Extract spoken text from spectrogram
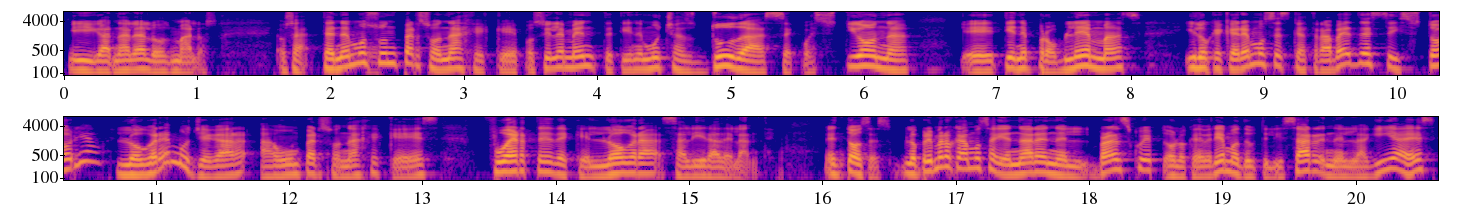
y ganarle a los malos. O sea, tenemos un personaje que posiblemente tiene muchas dudas, se cuestiona, tiene problemas y lo que queremos es que a través de esta historia logremos llegar a un personaje que es fuerte, de que logra salir adelante. Entonces, lo primero que vamos a llenar en el brand script o lo que deberíamos de utilizar en la guía es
